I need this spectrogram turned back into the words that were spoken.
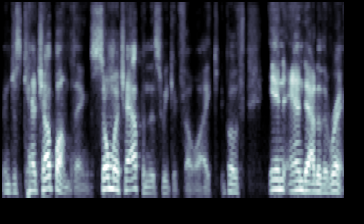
and just catch up on things. So much happened this week, it felt like, both in and out of the ring.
